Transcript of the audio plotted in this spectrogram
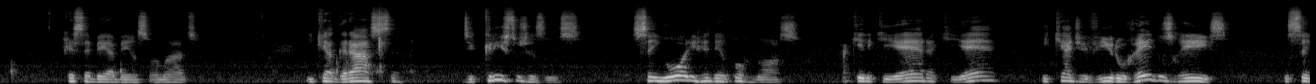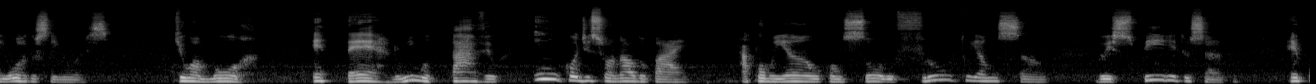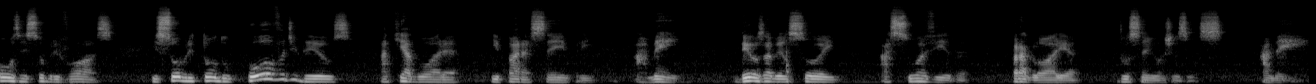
Recebei a bênção, amados. E que a graça de Cristo Jesus, Senhor e Redentor nosso, aquele que era, que é e que há de vir, o Rei dos Reis, o Senhor dos Senhores. Que o amor eterno, imutável, incondicional do Pai, a comunhão, o consolo, o fruto e a unção do Espírito Santo repousem sobre vós e sobre todo o povo de Deus, aqui agora e para sempre. Amém. Deus abençoe a sua vida, para a glória do Senhor Jesus. Amém.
